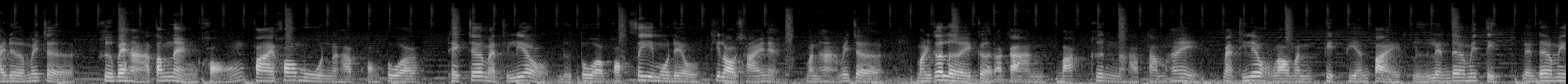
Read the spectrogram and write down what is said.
ล์เดิมไม่เจอ คือไปหาตำแหน่งของไฟล์ข้อมูลนะครับ ของตัว texture material หรือตัว proxy model ที่เราใช้เนี่ย มันหาไม่เจอ มันก็เลยเกิดอาการบั๊กขึ้นนะครับทำให้ material ของเรามันผิดเพี้ยนไป หรือเรนเดอร์ไม่ติดเรนเดอร์ไม่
